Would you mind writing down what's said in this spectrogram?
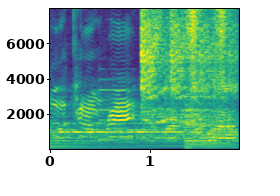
Conrad.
